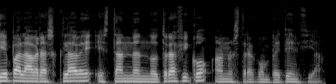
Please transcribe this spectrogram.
qué palabras clave están dando tráfico a nuestra competencia,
